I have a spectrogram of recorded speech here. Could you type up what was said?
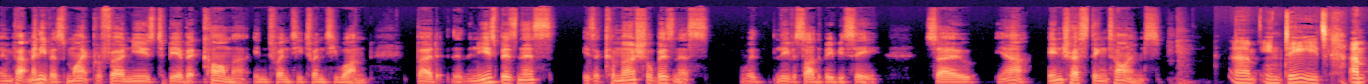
in fact many of us might prefer news to be a bit calmer in 2021 but the news business is a commercial business with leave aside the bbc so yeah interesting times um, indeed. Um,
